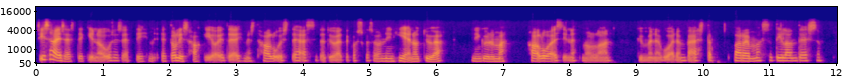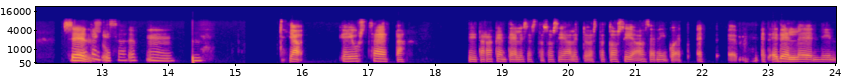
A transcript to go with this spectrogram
sisäisestikin nousisi, että, että olisi hakijoita ja ihmiset haluaisi tehdä sitä työtä, koska se on niin hieno työ niin kyllä mä haluaisin, että me ollaan kymmenen vuoden päästä paremmassa tilanteessa sen suhteen. Mm. Mm. Ja, ja just se, että siitä rakenteellisesta sosiaalityöstä tosiaan se, niin että et, et edelleen niin,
